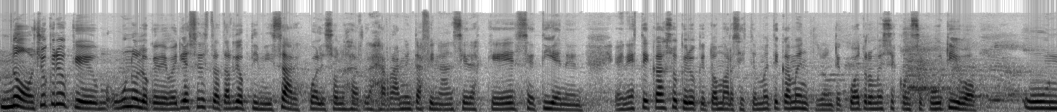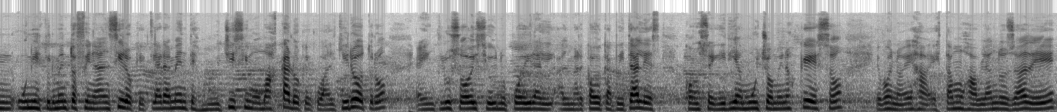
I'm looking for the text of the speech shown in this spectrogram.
No, yo creo que uno lo que debería hacer es tratar de optimizar cuáles son las, herramientas financieras que se tienen. En este caso creo que tomar sistemáticamente durante cuatro meses consecutivos un, instrumento financiero que claramente es muchísimo más caro que cualquier otro, e incluso hoy si uno puede ir al, mercado de capitales conseguiría mucho menos que eso, eh, bueno, estamos hablando ya de,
